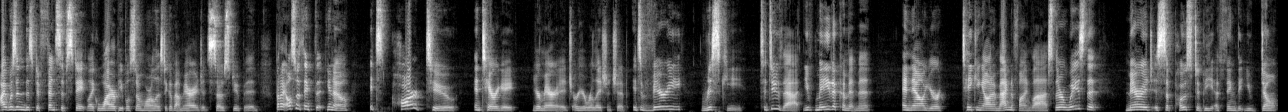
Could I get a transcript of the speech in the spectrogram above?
I was in this defensive state like why are people so moralistic about marriage? It's so stupid. But I also think that, you know, it's hard to interrogate your marriage or your relationship. It's very risky to do that. You've made a commitment and now you're taking out a magnifying glass. There are ways that marriage is supposed to be a thing that you don't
